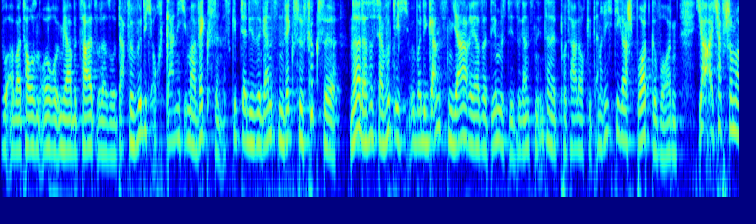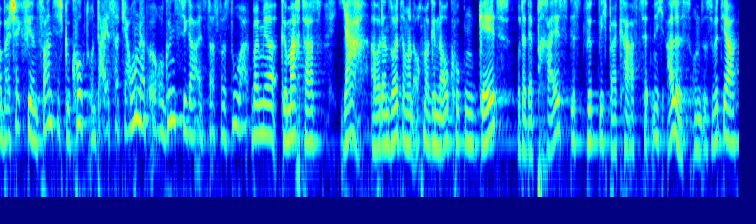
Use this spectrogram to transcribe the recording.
du aber 1000 Euro im Jahr bezahlst oder so. Dafür würde ich auch gar nicht immer wechseln. Es gibt ja diese ganzen Wechselfüchse. Ne? Das ist ja wirklich über die ganzen Jahre, ja seitdem es diese ganzen Internetportale auch gibt, ein richtiger Sport geworden. Ja, ich habe schon mal bei Check24 geguckt und da ist das ja 100 Euro günstiger als das, was du bei mir gemacht hast. Ja, aber dann sollte man auch mal genau gucken, Geld oder der Preis ist wirklich bei Kfz nicht alles. Und es wird ja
